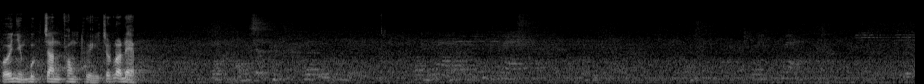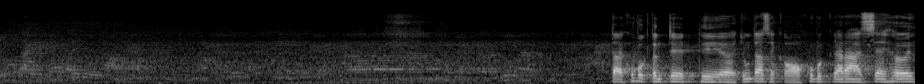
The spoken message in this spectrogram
với những bức tranh phong thủy rất là đẹp. Tại khu vực tầng trệt thì ờ, chúng ta sẽ có khu vực gara xe hơi,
